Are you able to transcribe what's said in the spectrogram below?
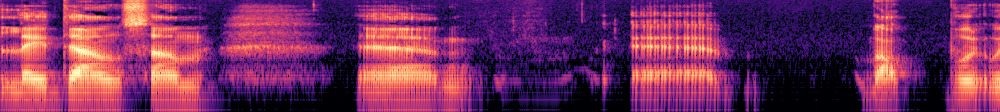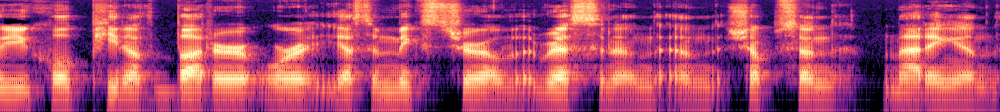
laid down some um, uh, well what, you call peanut butter or just a mixture of resin and, shops and sand matting and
